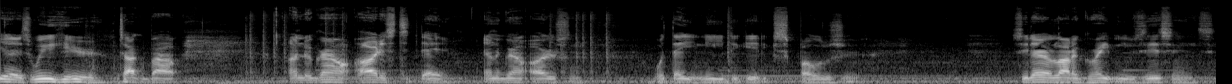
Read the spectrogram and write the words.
Yes, we here talk about underground artists today, underground artists and what they need to get exposure. See, there are a lot of great musicians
